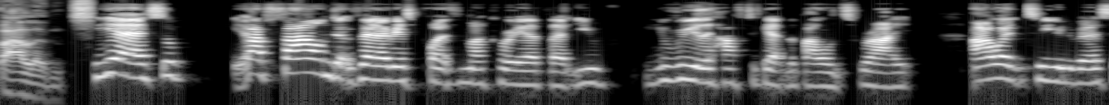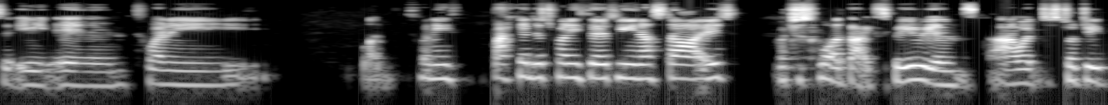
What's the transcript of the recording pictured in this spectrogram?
balance. Yeah, so I found at various points in my career that you you really have to get the balance right. I went to university in twenty like twenty back into twenty thirteen I started. I just wanted that experience. I went to study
